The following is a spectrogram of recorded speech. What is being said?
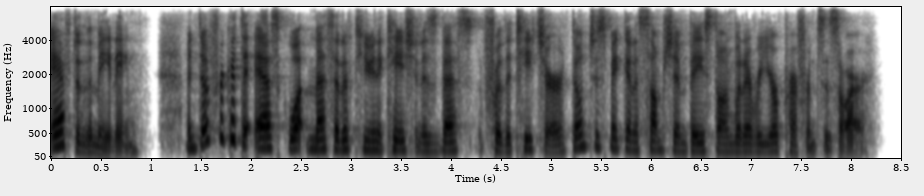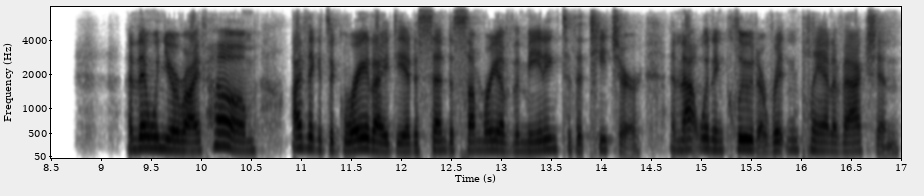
after the meeting. And don't forget to ask what method of communication is best for the teacher. Don't just make an assumption based on whatever your preferences are. And then when you arrive home, I think it's a great idea to send a summary of the meeting to the teacher, and that would include a written plan of action.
